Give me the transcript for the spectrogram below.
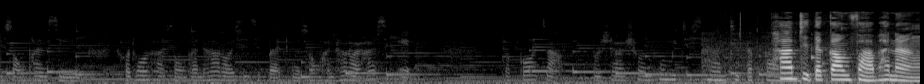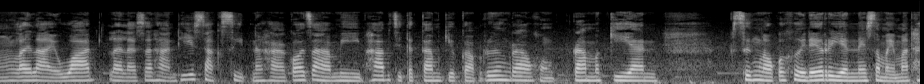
น2004ข อโทษค่ะ 2548 ถึง 2551 แล้วก็จากประชาชนผู้มีจิตงานจิตกรรม ภาพจิตรกรรมฝาผนังหลาย ๆ วัด หลาย ๆ สถานที่ศักดิ์สิทธิ์นะคะ ก็จะมีภาพจิตรกรรมเกี่ยวกับเรื่องราวของรามเกียรติ์ซึ่งเราก็เคยได้เรียนในสมัยมัธ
